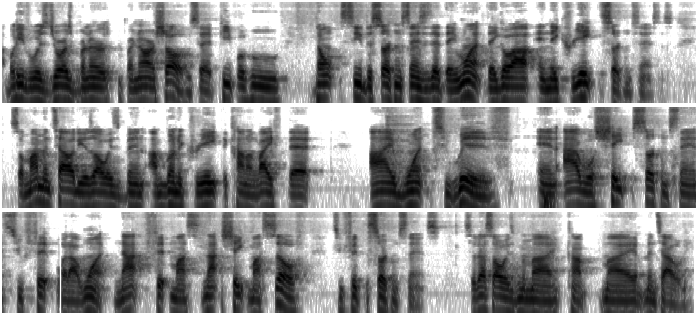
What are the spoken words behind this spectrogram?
I believe it was George Bernard, Bernard Shaw who said people who don't see the circumstances that they want, they go out and they create the circumstances. So my mentality has always been I'm going to create the kind of life that I want to live and I will shape circumstance to fit what I want, not fit my not shape myself to fit the circumstance. So that's always been my my mentality.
